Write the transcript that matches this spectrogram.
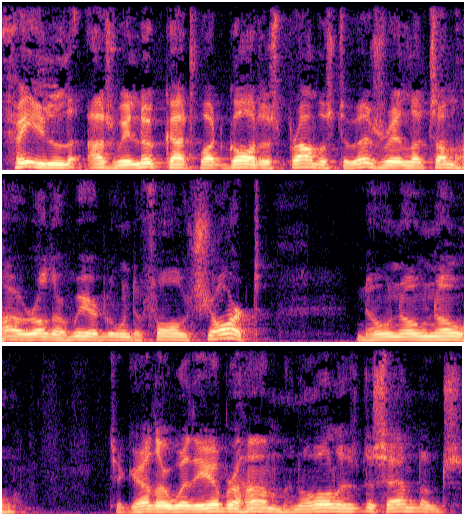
feel, as we look at what God has promised to Israel, that somehow or other we are going to fall short. No, no, no. Together with Abraham and all his descendants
